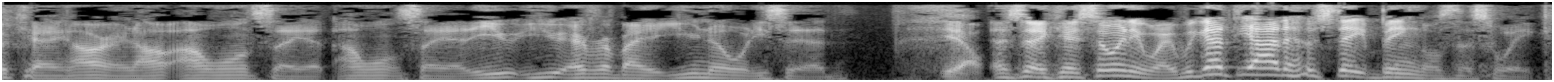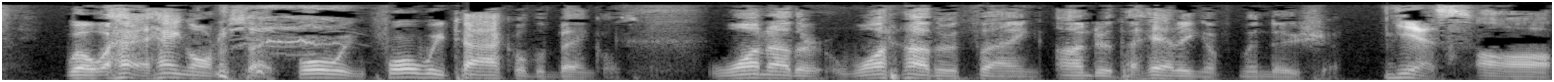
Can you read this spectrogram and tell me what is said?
Okay, all right. I'll, I won't say it. I won't say it. You, you, everybody, you know what he said. Yeah. So, okay, so anyway, we got the Idaho State Bengals this week. Well, ha- hang on a sec. Before we before we tackle the Bengals, one other one other thing under the heading of minutia. Yes. uh,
